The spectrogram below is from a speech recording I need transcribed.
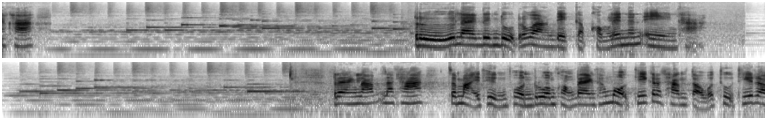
นะคะ หรือแรงดึงดูดระหว่างเด็กกับของเล่นนั่นเองค่ะแรงรับนะคะ จะหมายถึงผลรวมของแรงทั้งหมดที่กระทำต่อวัตถุที่เรา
